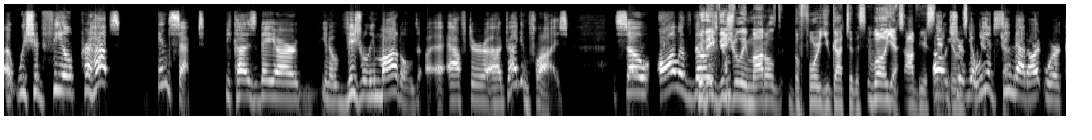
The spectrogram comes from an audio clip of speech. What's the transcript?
uh, we should feel perhaps insect because they are, you know, visually modeled uh, after uh, dragonflies. So all of those were they visually com- modeled before you got to this? Well, yes, obviously. Oh, sure. Was, yeah, we had seen that artwork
